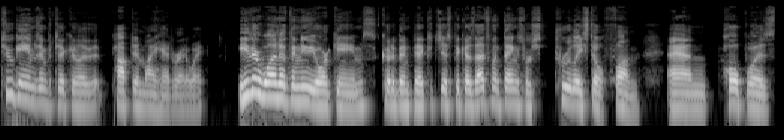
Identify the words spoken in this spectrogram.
two games in particular that popped in my head right away. Either one of the New York games could have been picked just because that's when things were truly still fun and hope was,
